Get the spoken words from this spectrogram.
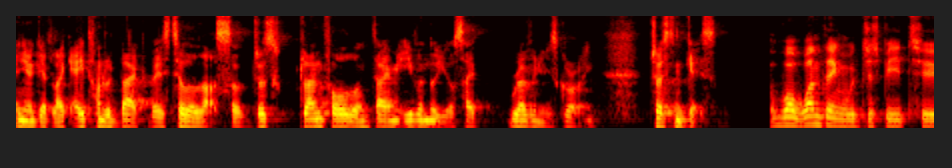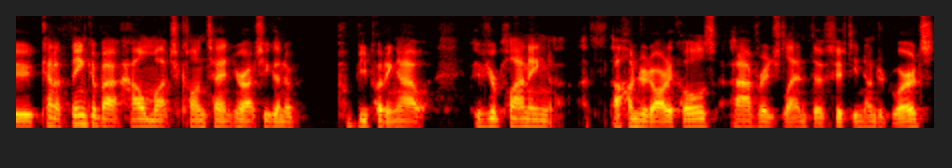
and you get like 800 back, but it's still a loss. So just plan for a long time, even though your site revenue is growing, just in case. Well, one thing would just be to kind of think about how much content you're actually going to be putting out. If you're planning 100 articles, average length of 1500 words,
